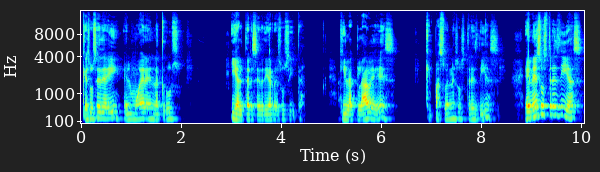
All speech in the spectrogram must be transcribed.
¿Qué sucede ahí? Él muere en la cruz y al tercer día resucita. Aquí la clave es, ¿qué pasó en esos tres días? En esos tres días,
